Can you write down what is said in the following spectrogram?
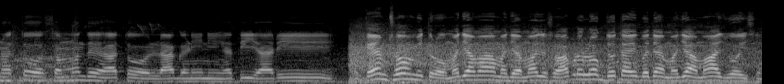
નતો સંબંધ આ તો લાગણીની હતી યારી. કેમ છો મિત્રો? મજામાં મજામાં જ છો? આપણો લોક જોતા એ બધા મજામાં જ હોય છે.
